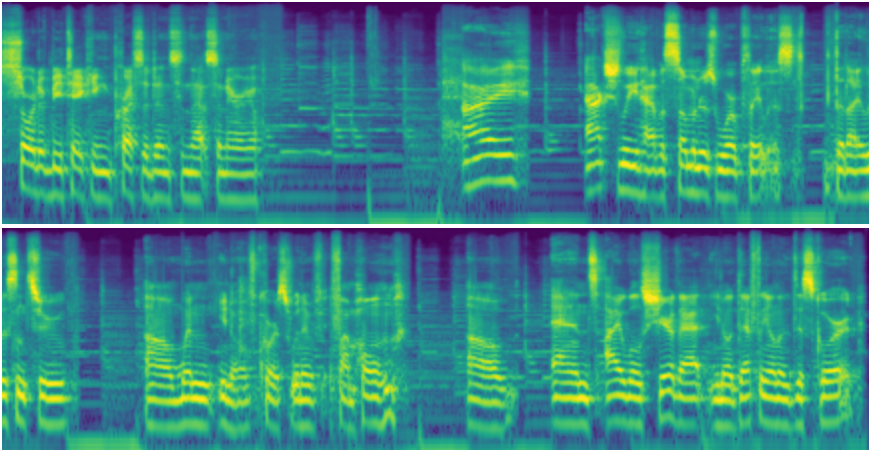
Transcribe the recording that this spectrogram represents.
sort of be taking precedence in that scenario. I actually have a Summoner's War playlist that I listen to um, when, you know, of course, when if, if I'm home. Um, and I will share that, you know, definitely on the Discord.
